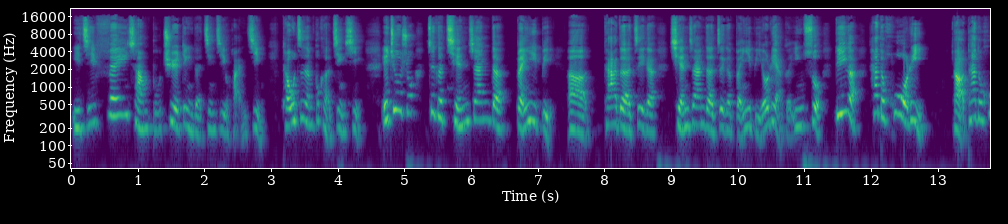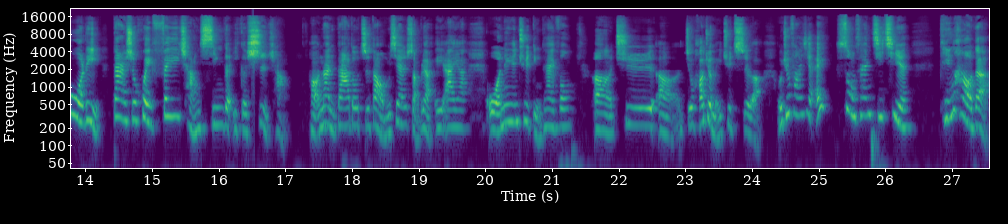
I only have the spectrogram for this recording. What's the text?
以及非常不确定的经济环境，投资人不可尽信。也就是说，这个前瞻的本益比，呃，它的这个前瞻的这个本益比有两个因素，第一个，它的获利。好，它的获利当然是会非常新的一个市场。好，那你大家都知道，我们现在少不了 AI 啊。我那天去鼎泰丰，呃，吃，呃，就好久没去吃了，我就发现，哎，送餐机器人挺好的。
